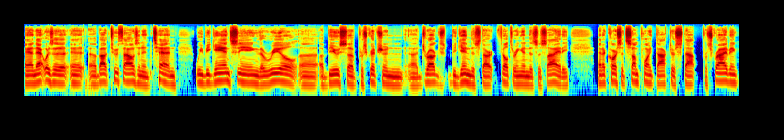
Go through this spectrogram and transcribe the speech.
And that was a, a, about 2010 we began seeing the real uh, abuse of prescription uh, drugs begin to start filtering into society. And of course, at some point, doctors stop prescribing.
